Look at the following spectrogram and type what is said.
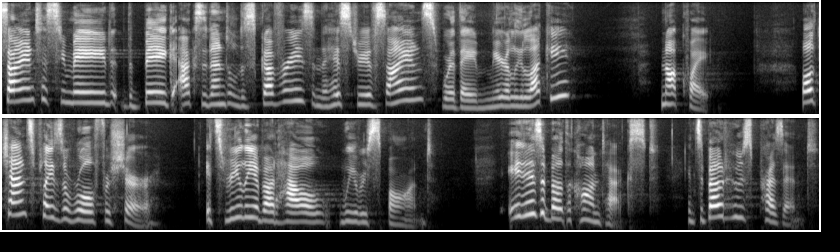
Scientists who made the big accidental discoveries in the history of science, were they merely lucky? Not quite. While chance plays a role for sure, it's really about how we respond. It is about the context. It's about who's present.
